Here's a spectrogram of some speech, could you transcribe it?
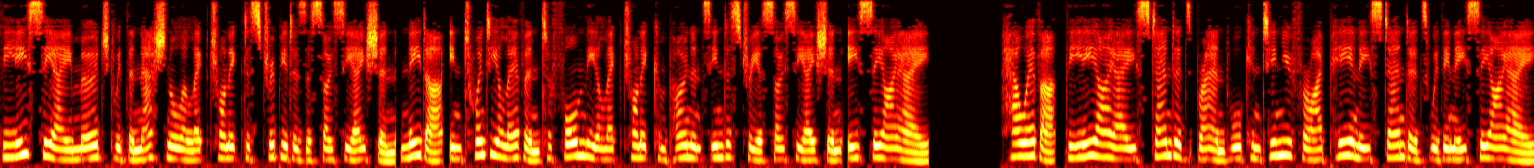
The ECA merged with the National Electronic Distributors Association in 2011 to form the Electronic Components Industry Association ECIA. However, the EIA standards brand will continue for IP&E standards within ECIA.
